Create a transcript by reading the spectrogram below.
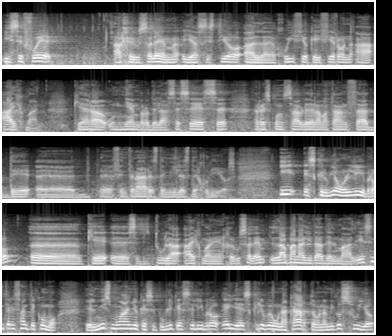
y se fue a Jerusalén y asistió al juicio que hicieron a Eichmann, que era un miembro de la SS responsable de la matanza de eh, centenares de miles de judíos. Y escribió un libro eh, que eh, se titula Eichmann en Jerusalén, La banalidad del mal. Y es interesante cómo el mismo año que se publica ese libro, ella escribe una carta a un amigo suyo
